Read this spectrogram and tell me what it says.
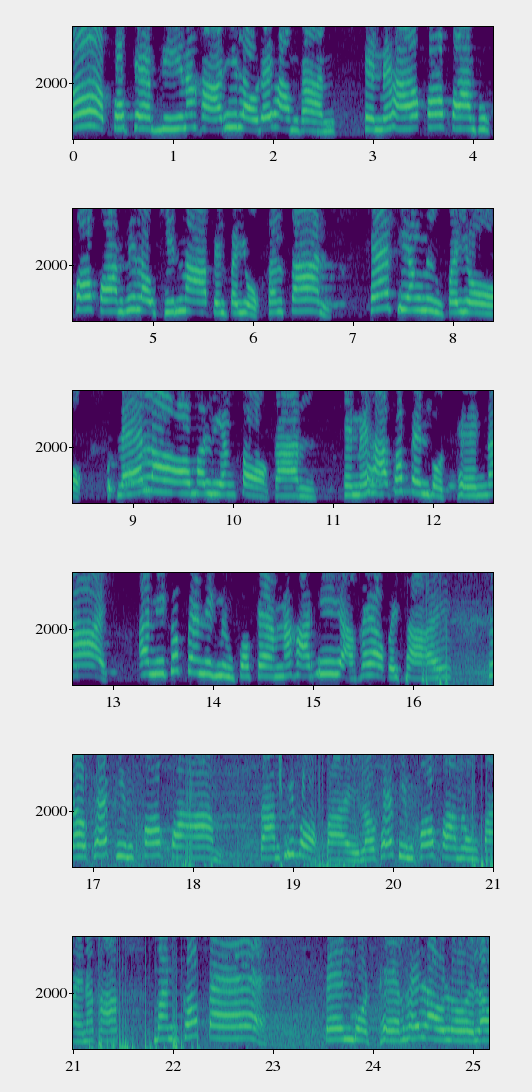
ก็โปรแกรมนี้นะคะที่เราได้ทำกัน เห็นไหมคะ ข้อความทุกข้อความที่เราคิดมาเป็นประโยคสั้นๆ แค่เพียงหนึ่งประโยค และเราเอามาเรียงต่อกัน เห็นไหมคะ ก็เป็นบทเพลงได้ อันนี้ก็เป็นอีกหนึ่งโปรแกรมนะคะที่อยากให้เอาไปใช้ เราแค่พิมพ์ข้อความตามที่บอกไป เราแค่พิมพ์ข้อความลงไปนะคะ มันก็แปลเป็นบทเพลงให้เราเลย เรา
